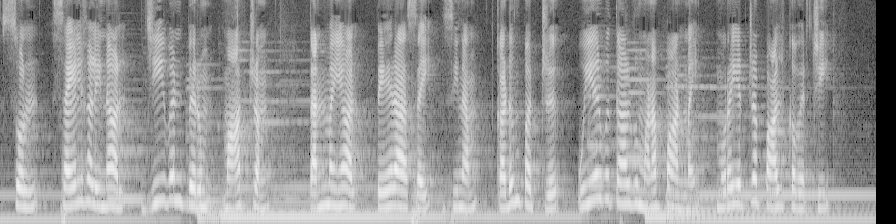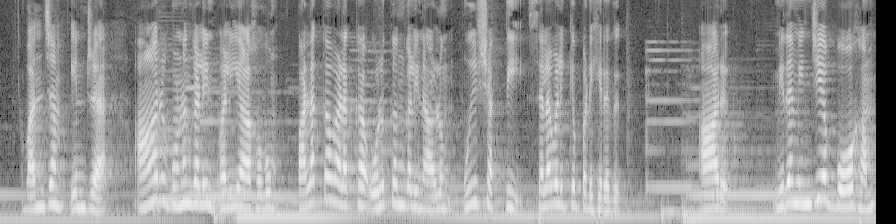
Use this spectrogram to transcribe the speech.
சொல் செயல்களினால் ஜீவன் பெறும் மாற்றம் தன்மையால் பேராசை சினம் கடும்பற்று உயர்வு தாழ்வு மனப்பான்மை முறையற்ற பால் கவர்ச்சி வஞ்சம் என்ற ஆறு குணங்களின் வழியாகவும் பழக்க வழக்க ஒழுக்கங்களினாலும் உயிர் சக்தி செலவழிக்கப்படுகிறது. ஆறு. மிதமிஞ்சிய போகம்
